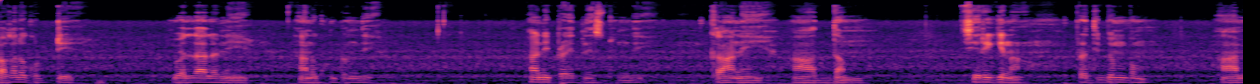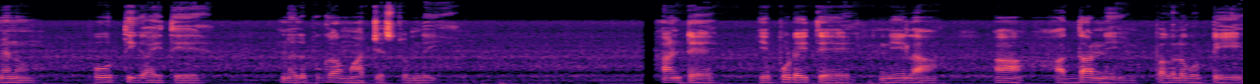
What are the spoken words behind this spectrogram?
పగలగొట్టి వెళ్ళాలని అనుకుంటుంది. అని ప్రయత్నిస్తుంది. కానీ ఆ అద్దం చెరిగిన ప్రతిబింబం ఆమెను పూర్తిగా అయితే నలుపుగా మార్చేస్తుంది. అంటే ఎప్పుడైతే నీల ఆ అద్దాన్ని పగలగొట్టి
